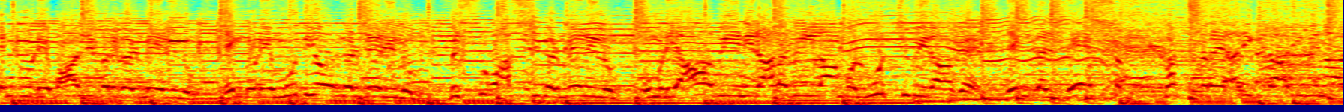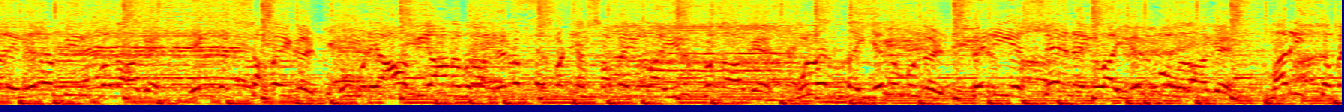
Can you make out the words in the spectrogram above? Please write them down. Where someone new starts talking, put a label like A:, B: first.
A: எங்களுடைய வாலிபர்கள் மேலிலும் எங்களுடைய முதியோர்கள் மேலிலும் விசுவாசிகள் மேலிலும் உம்முடைய ஆவியை நீர் அளவில்லாமல் ஊற்றுவீராக. எங்கள் தேசம் கத்தரை அறிகிற அறிவினாலே நிரம்பி இருப்பதாக எங்கள் சபைகள் உம்முடைய ஆவியானவரால் நிரப்பப்பட்ட சபைகளாய் இருப்பதாக. உலர்ந்த எலும்புகள் பெரிய சேனைகளாய் எழுப்புவதாக மறித்தவர்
